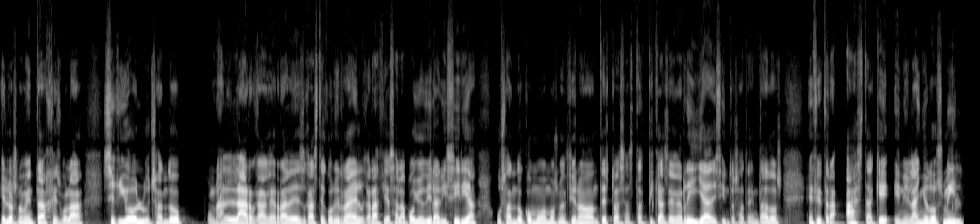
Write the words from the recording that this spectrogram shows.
En los 90, Hezbollah siguió luchando una larga guerra de desgaste con Israel gracias al apoyo de Irán y Siria, usando, como hemos mencionado antes, todas esas tácticas de guerrilla, distintos atentados, etc. Hasta que en el año 2000,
